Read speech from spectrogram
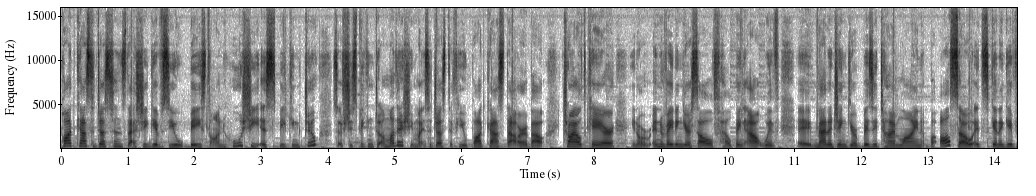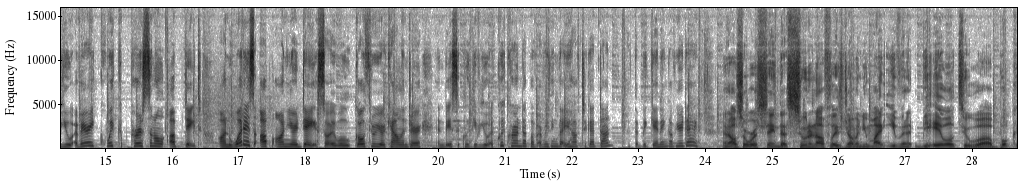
podcast suggestions that she gives you based on who she is speaking to. So if she's speaking to a mother, she might suggest a few podcasts that are about childcare, you know, innovating yourself, helping out with uh, managing your busy timeline, but also it's going to give you a very quick personal update on what is up on your day. So it will go through your calendar and basically give you a quick roundup of everything that you have to get done at the beginning of your day. And also, we're saying that soon enough, ladies and gentlemen, you might even be able to uh, book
